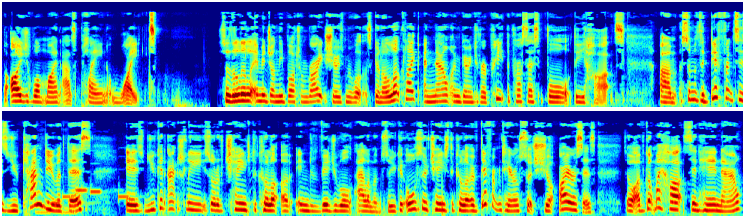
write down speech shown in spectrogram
but I just want mine as plain white. So the little image on the bottom right shows me what it's going to look like, and now I'm going to repeat the process for the hearts. Um, some of the differences you can do with this is you can actually sort of change the colour of individual elements. So you can also change the colour of different materials such as your irises. So I've got my hearts in here now,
